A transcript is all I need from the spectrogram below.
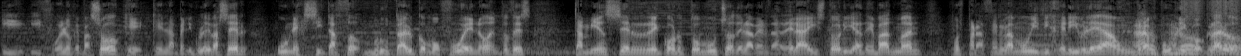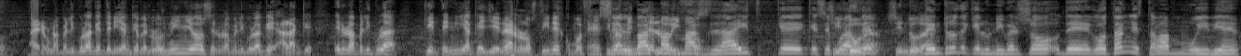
y, y fue lo que pasó, que, que la película iba a ser un exitazo brutal como fue, ¿no? Entonces, también se recortó mucho de la verdadera historia de Batman, pues para hacerla muy digerible a un Claro, gran público, claro, claro. Era una película que tenían que ver los niños, era una película que a la que era una película que tenía que llenar los cines como Es el efectivamente lo Batman hizo. más light que, que se Sin puede duda, hacer. sin duda. Dentro de que el universo de Gotham estaba muy bien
